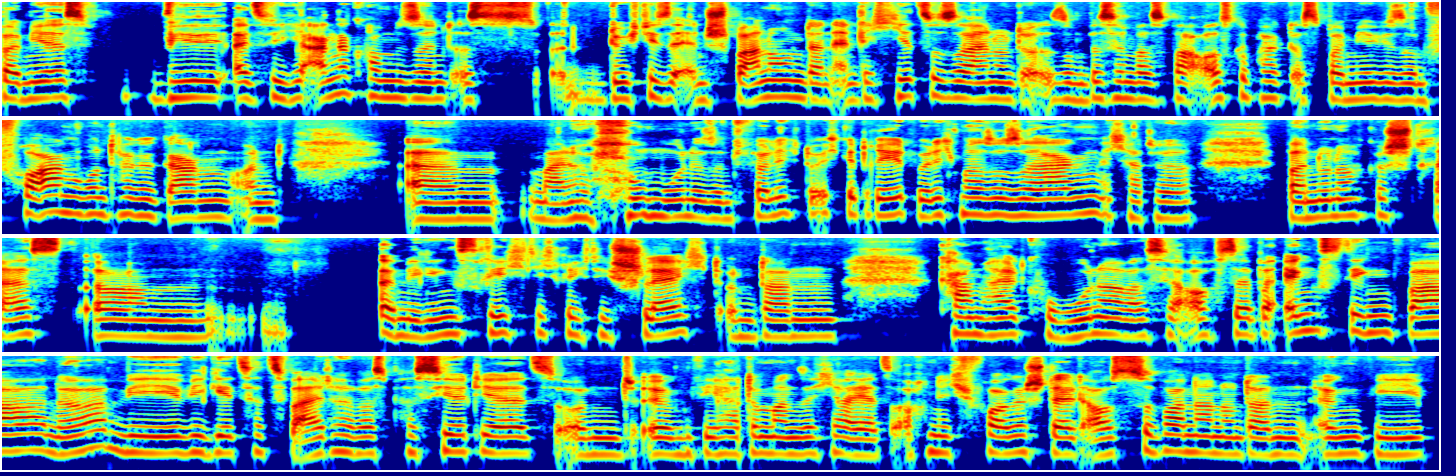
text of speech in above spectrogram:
bei mir ist, wie als wir hier angekommen sind, ist durch diese Entspannung dann endlich hier zu sein und so ein bisschen was war ausgepackt, ist bei mir wie so ein Vorhang runtergegangen und ähm, meine Hormone sind völlig durchgedreht, würde ich mal so sagen. Ich hatte, war nur noch gestresst. Ähm, äh, mir ging es richtig, richtig schlecht. Und dann kam halt Corona, was ja auch sehr beängstigend war. Ne? Wie, wie geht es jetzt weiter? Was passiert jetzt? Und irgendwie hatte man sich ja jetzt auch nicht vorgestellt, auszuwandern und dann irgendwie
